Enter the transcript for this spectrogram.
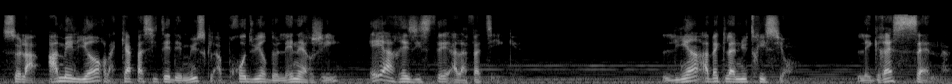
Cela améliore la capacité des muscles à produire de l'énergie et à résister à la fatigue. Lien avec la nutrition. Les graisses saines,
